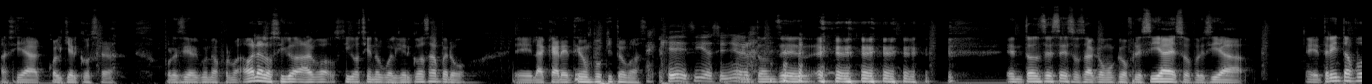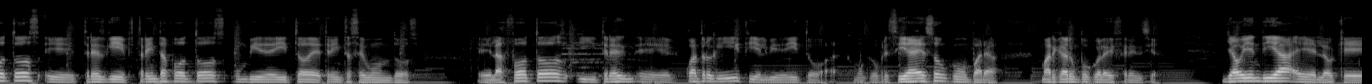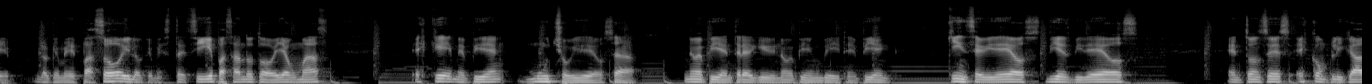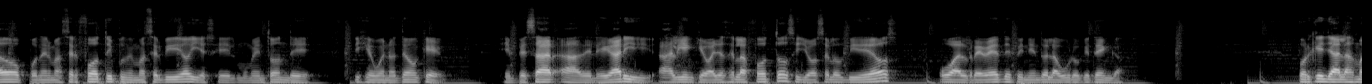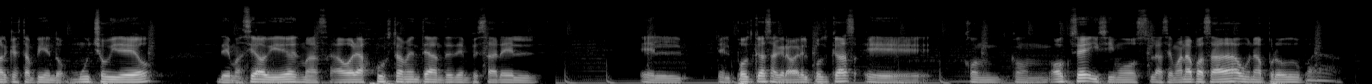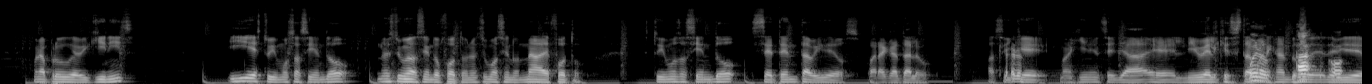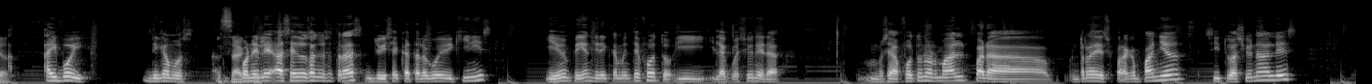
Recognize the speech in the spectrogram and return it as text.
hacía cualquier cosa, por decir de alguna forma. Ahora lo sigo, hago, sigo haciendo cualquier cosa, pero eh, la careteo un poquito más. ¿Qué decía, señor? Entonces, entonces eso, o sea, como que ofrecía eso, ofrecía 30 eh, fotos, eh, 3 GIFs, 30 fotos, un videito de 30 segundos. Eh, las fotos y 3, 4 GIFs y el videito. Ah, como que ofrecía eso como para marcar un poco la diferencia. Ya hoy en día lo, que, lo que me pasó y lo que me sigue pasando todavía aún más es que me piden mucho video. O sea, no me piden 3 GIFs, no me piden un video, me piden 15 videos, 10 videos. Entonces es complicado ponerme a hacer foto y ponerme a hacer video y es el momento donde dije, bueno, tengo que empezar a delegar y a alguien que vaya a hacer las fotos y yo hacer los videos o al revés dependiendo del laburo que tenga. Porque ya las marcas están pidiendo mucho video, demasiado video, es más, ahora justamente antes de empezar el, el, podcast, a grabar el podcast, eh, con, con Oxe hicimos la semana pasada una produ para una producto de bikinis. Y estuvimos haciendo, no estuvimos haciendo fotos, no estuvimos haciendo nada de foto. Estuvimos haciendo 70 videos para catálogo. Así que imagínense ya el nivel que se está manejando ah, de, oh, videos. Ahí voy. Digamos, ponele hace dos años atrás, yo hice catálogo de bikinis y me pedían directamente foto. Y, la cuestión era, o sea, foto normal para redes, para campaña, situacionales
